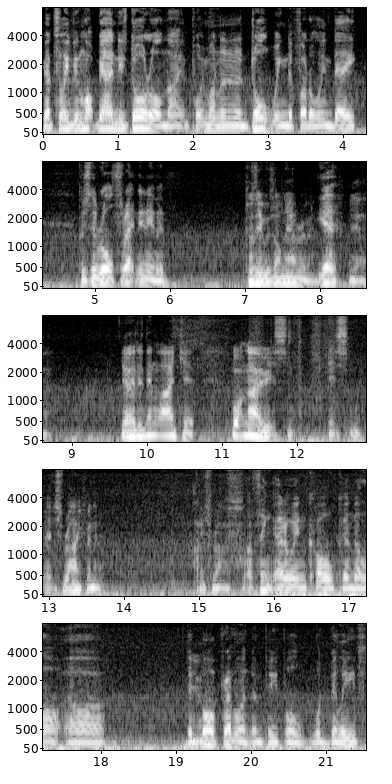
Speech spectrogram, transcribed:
We had to leave him locked behind his door all night and put him on an adult wing the following day because they were all threatening him. because he was on heroin. Yeah, Yeah. Yeah, they didn't like it. But now it's it's it's rife, isn't it? It's rife. I think heroin, coke, and a lot are they're Yeah. more prevalent than people would believe.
